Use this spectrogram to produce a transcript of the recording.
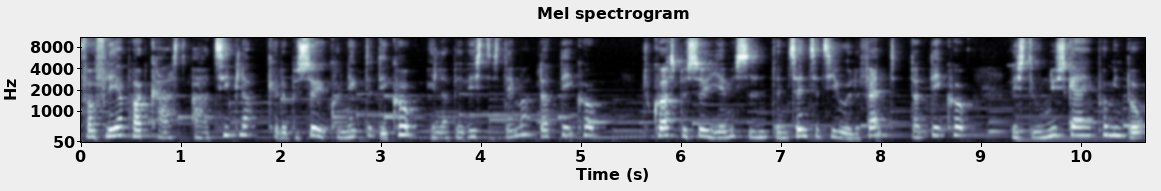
For flere podcast og artikler kan du besøge connecte.dk eller bevidstestemmer.dk. Du kan også besøge hjemmesiden densensitiveelefant.dk, hvis du er nysgerrig på min bog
